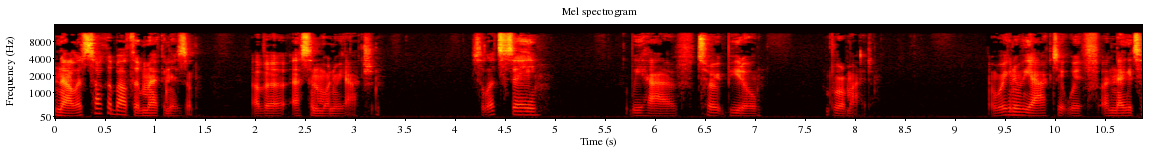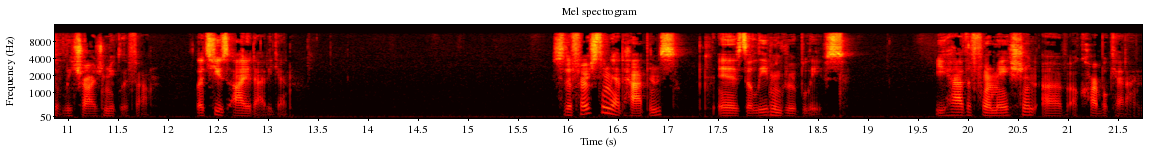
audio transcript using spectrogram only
Now let's talk about the mechanism of a SN1 reaction. So let's say we have tert-butyl bromide and we're going to react it with a negatively charged nucleophile. Let's use iodide again. So the first thing that happens is the leaving group leaves. You have the formation of a carbocation.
